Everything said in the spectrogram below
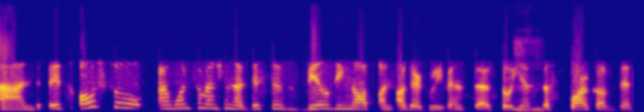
And it's also, I want to mention that this is building up on other grievances. So, yes, mm-hmm. the spark of this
